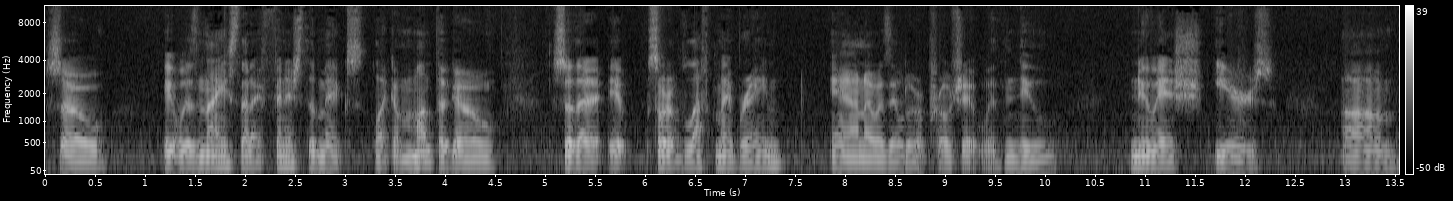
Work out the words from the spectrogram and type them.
So, it was nice that I finished the mix like a month ago so that it sort of left my brain and I was able to approach it with new newish ears um,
